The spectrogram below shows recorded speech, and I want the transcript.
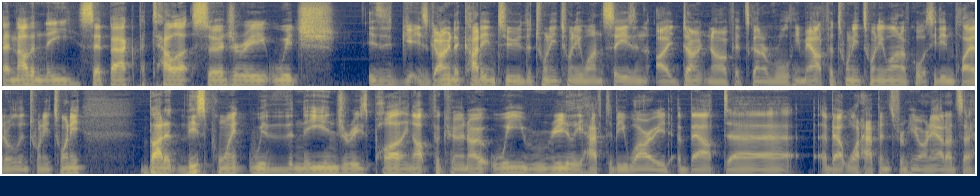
another knee setback, patella surgery, which is is going to cut into the 2021 season. I don't know if it's going to rule him out for 2021. Of course, he didn't play at all in 2020. But at this point, with the knee injuries piling up for Curnow, we really have to be worried about uh, about what happens from here on out. I'd say.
